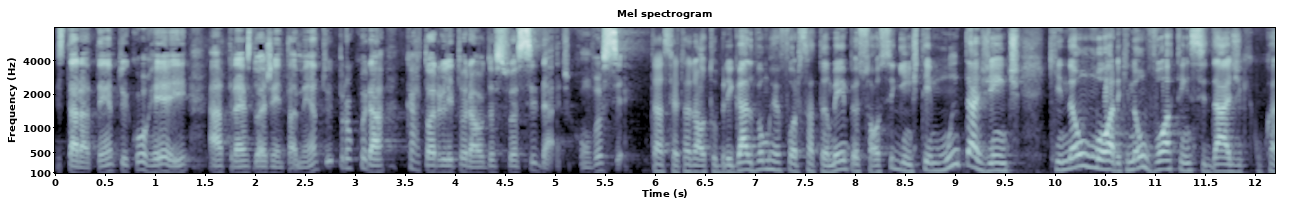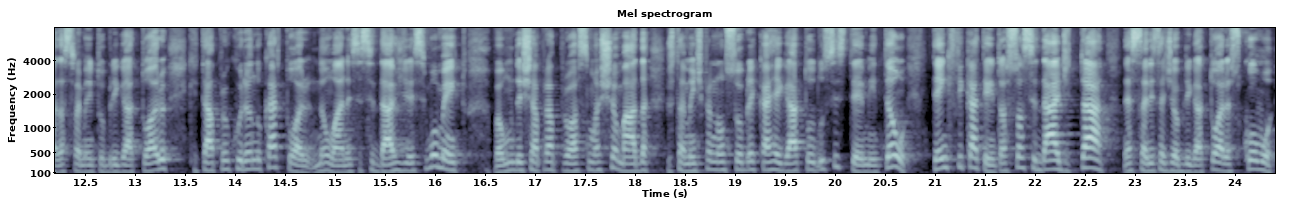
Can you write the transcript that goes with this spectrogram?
estar atento e correr aí atrás do agendamento e procurar o cartório eleitoral da sua cidade. Com você. Tá certo, Adalto. Obrigado. Vamos reforçar também, pessoal, o seguinte, tem muita gente que não mora, que não vota em cidade com cadastramento obrigatório, que está procurando cartório. Não há necessidade nesse momento. Vamos deixar para a próxima chamada, justamente para não sobrecarregar todo o sistema. Então, tem que ficar atento. A sua cidade está nessa lista de obrigatórias, como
